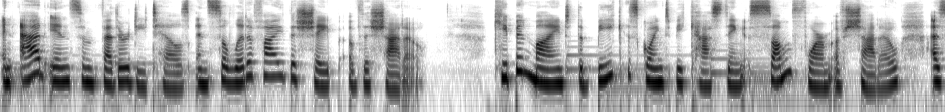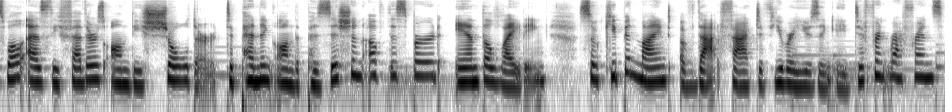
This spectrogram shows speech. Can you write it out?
and add in some feather details and solidify the shape of the shadow. Keep in mind the beak is going to be casting some form of shadow as well as the feathers on the shoulder depending on the position of this bird and the lighting. So keep in mind of that fact if you are using a different reference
